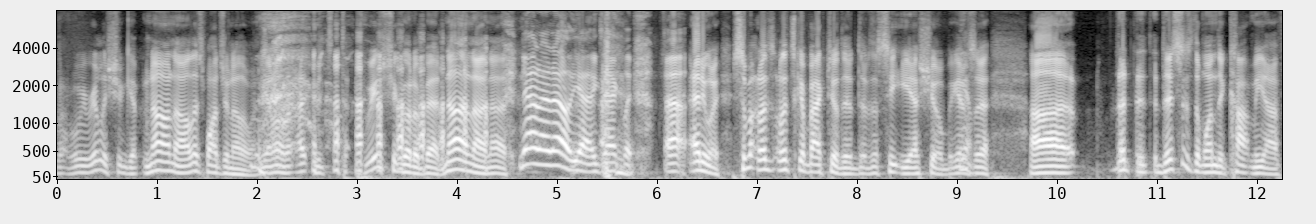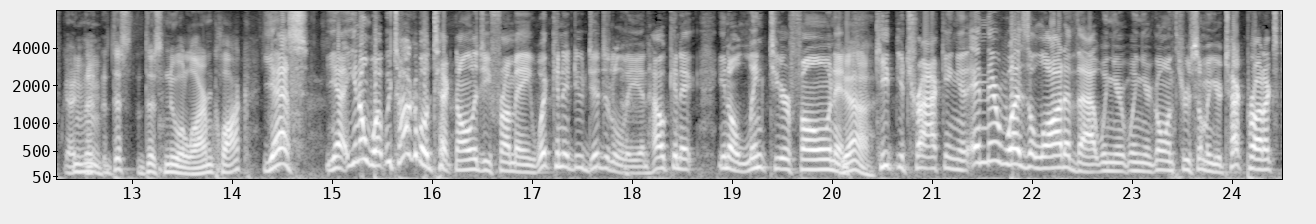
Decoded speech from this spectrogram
we really should get no, no. Let's watch another one. You know, I- we should go to bed. No, no, no. No, no, no. Yeah, exactly. Uh, Anyway, so let's let's get back to the the, the CES show because uh, uh, that- this is the one that caught me off. Uh, Mm-hmm. This this new alarm clock. yes. Yeah. You know what? We talk about technology from a what can it do digitally and how can it, you know, link to your phone and Yeah. keep you tracking and, and there was a lot of that when you're when you're going through some of your tech products.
